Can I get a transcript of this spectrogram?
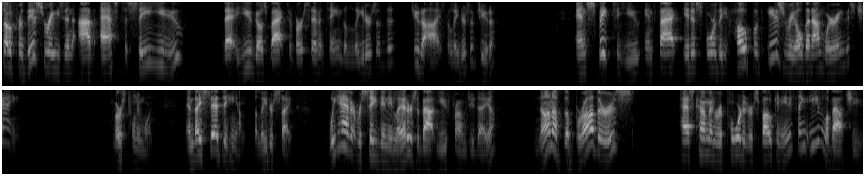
So for this reason I've asked to see you, that you goes back to verse 17, the leaders of the Judahites, the leaders of Judah, and speak to you. In fact, it is for the hope of Israel that I'm wearing this chain. Verse 21. And they said to him, the leaders say, We haven't received any letters about you from Judea. None of the brothers has come and reported or spoken anything evil about you.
